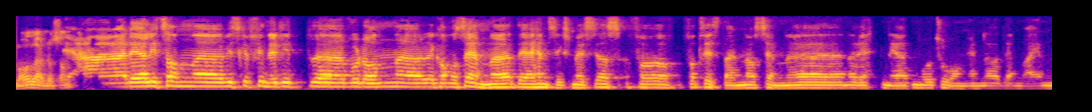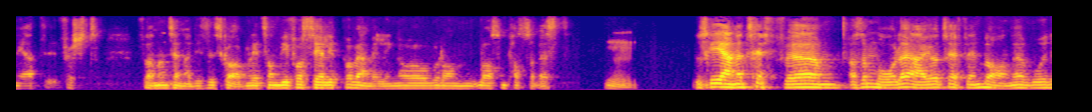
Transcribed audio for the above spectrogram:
mål, er det noe sånt? Ja, det er litt sånn eh, Vi skal finne litt uh, hvordan uh, Det kan også hende det er hensiktsmessig for, for Tristeinen å sende den rett ned mot Torangen og den veien ned først. Før man sender de til Skagen. litt sånn. Vi får se litt på værmelding og hvordan, hva som passer best. Mm. Du skal gjerne treffe altså Målet er jo å treffe en bane hvor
